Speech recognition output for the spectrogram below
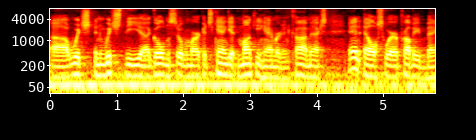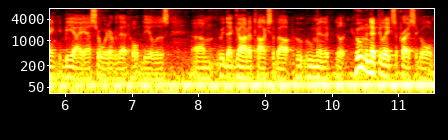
uh, which in which the uh, gold and silver markets can get monkey hammered in COMEX and elsewhere, probably Bank BIS or whatever that whole deal is um, that GATA talks about, who, who, who, manipulates the price of gold.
